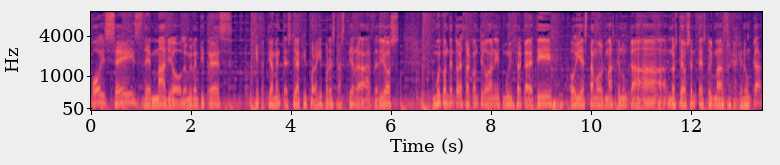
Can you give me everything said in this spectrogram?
Hoy 6 de mayo de 2023. Y efectivamente, estoy aquí, por aquí, por estas tierras de Dios. Muy contento de estar contigo, Dani, muy cerca de ti. Hoy estamos más que nunca, no estoy ausente, estoy más cerca que nunca.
